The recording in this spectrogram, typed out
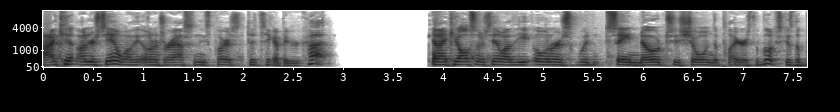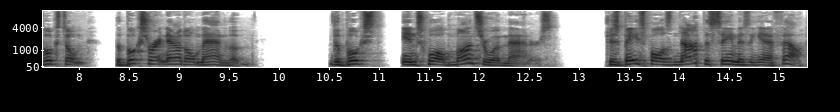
I can understand why the owners are asking these players to take a bigger cut. And I can also understand why the owners would say no to showing the players the books because the books don't the books right now don't matter. The, the books in 12 months are what matters because baseball is not the same as the NFL.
